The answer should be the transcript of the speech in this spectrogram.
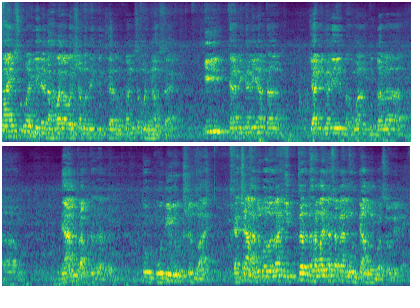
काय सुरू आहे? गेल्या दहा बारा वर्षामध्ये तिथल्या लोकांचं म्हणणं असं आहे की त्या ठिकाणी आता ज्या ठिकाणी भगवान बुद्धाला ज्ञान प्राप्त झालं तो बोधी वृक्ष जो आहे त्याच्या आजूबाजूला इतर धर्माच्या सगळ्या मूर्त्या आणून बसवलेल्या आहेत.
